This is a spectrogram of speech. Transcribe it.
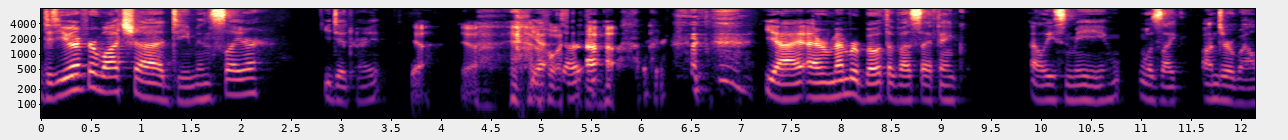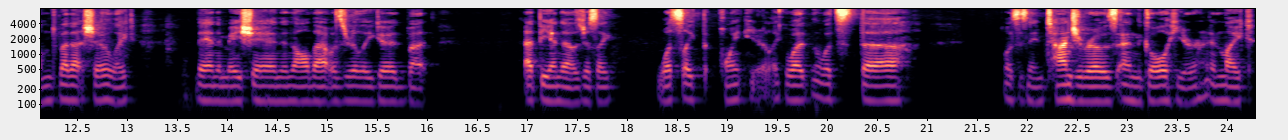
Did you ever watch uh, Demon Slayer? You did, right? yeah. yeah, yeah. so, uh, uh, yeah. I, I remember both of us. I think, at least me, was like underwhelmed by that show. Like the animation and all that was really good, but at the end, I was just like, "What's like the point here? Like, what what's the what's his name Tanjiro's end goal here?" And like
